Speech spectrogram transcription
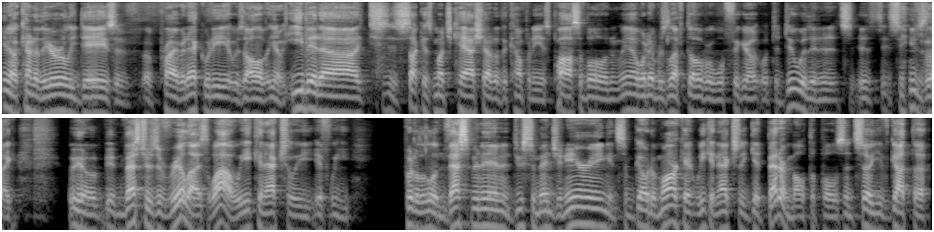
you know, kind of the early days of, of private equity, it was all, you know, EBITDA, suck as much cash out of the company as possible. And, you know, whatever's left over, we'll figure out what to do with it. And it's, it's it seems like, you know, investors have realized, wow, we can actually, if we put a little investment in and do some engineering and some go to market, we can actually get better multiples. And so you've got the,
